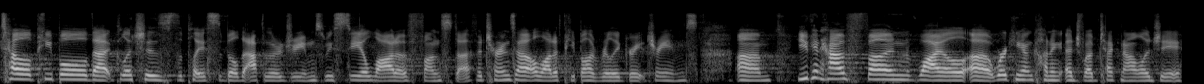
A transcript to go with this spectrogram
tell people that Glitch is the place to build of their dreams, we see a lot of fun stuff. It turns out a lot of people have really great dreams. Um, you can have fun while uh, working on cutting edge web technology.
